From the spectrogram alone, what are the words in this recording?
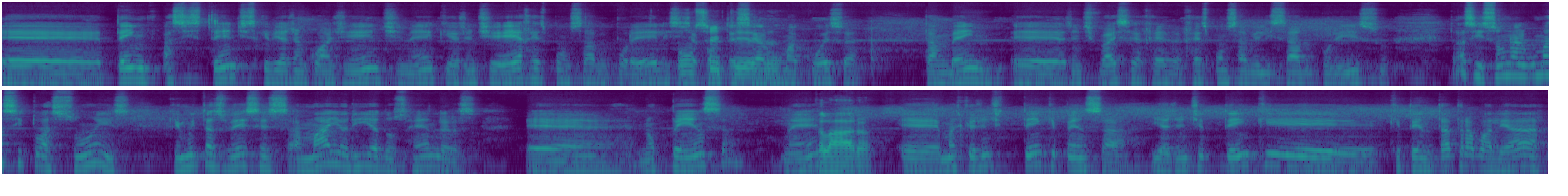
É, tem assistentes que viajam com a gente, né? Que a gente é responsável por eles. Com se acontecer certeza. alguma coisa, também é, a gente vai ser re- responsabilizado por isso. Então, assim, são algumas situações que muitas vezes a maioria dos handlers é, não pensa, né? Claro. É, mas que a gente tem que pensar e a gente tem que, que tentar trabalhar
